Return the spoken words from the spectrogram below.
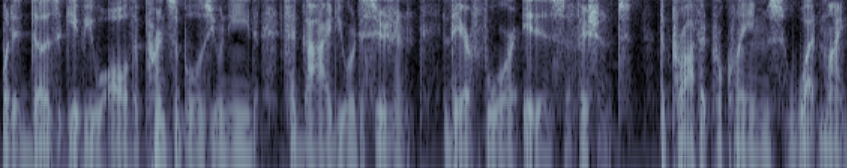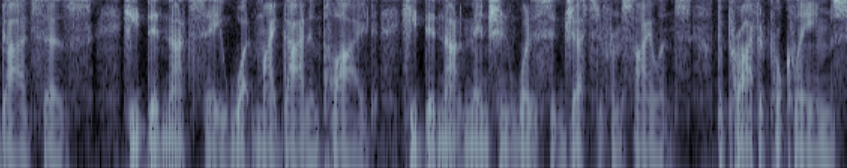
but it does give you all the principles you need to guide your decision. Therefore, it is sufficient. The prophet proclaims what my God says. He did not say what my God implied. He did not mention what is suggested from silence. The prophet proclaims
